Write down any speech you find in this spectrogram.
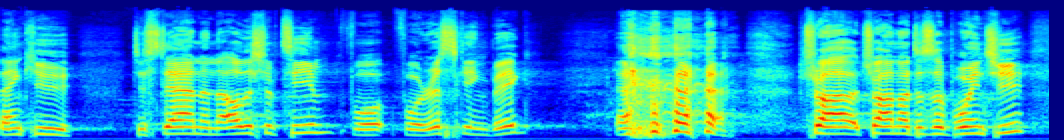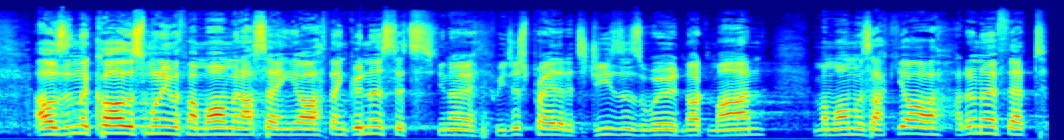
thank you to Stan and the eldership team for, for risking big. try, try not to disappoint you. I was in the car this morning with my mom and I was saying, yeah, thank goodness it's, you know, we just pray that it's Jesus' word, not mine. And my mom was like, yeah, I don't know if that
